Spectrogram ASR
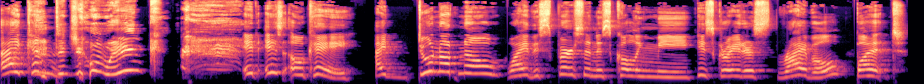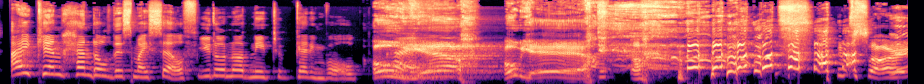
I can. Did you wink? It is okay. I do not know why this person is calling me his greatest rival, but I can handle this myself. You do not need to get involved. Oh Okay. yeah. Oh yeah. I'm sorry.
